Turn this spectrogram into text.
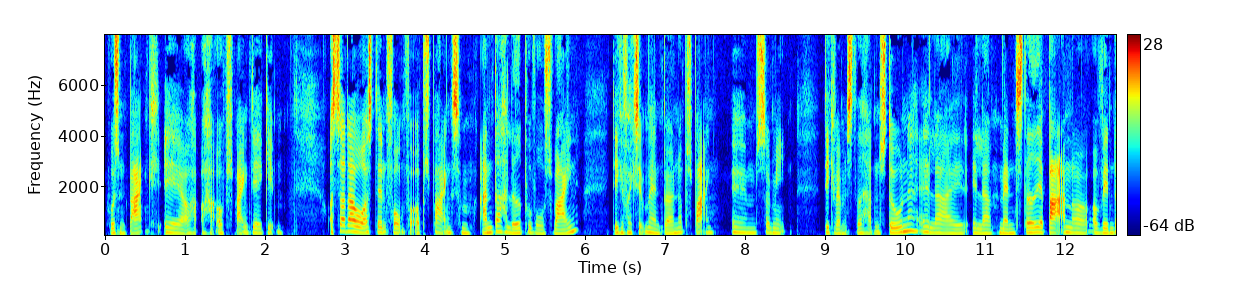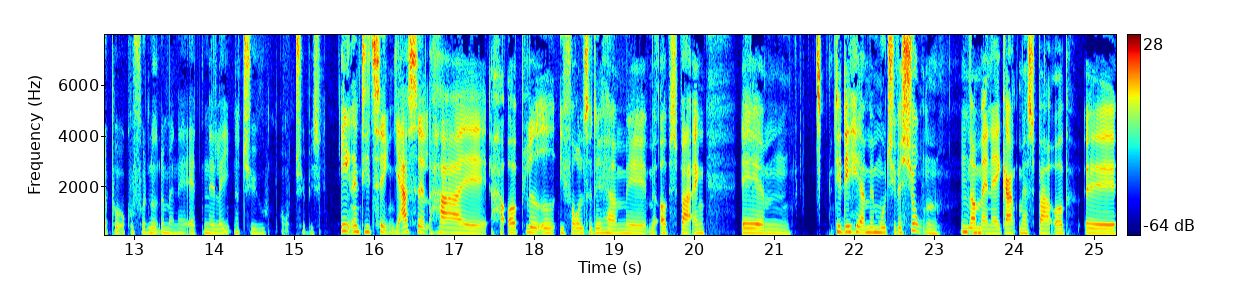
hos en bank øh, og, og har opsparing derigennem. Og så er der jo også den form for opsparing, som andre har lavet på vores vegne. Det kan fx være en børneopsparing, øh, som en, det kan være, at man stadig har den stående, eller, eller man stadig er barn og, og venter på at kunne få den ud, når man er 18 eller 21 år typisk. En af de ting, jeg selv har, øh, har oplevet i forhold til det her med, med opsparing, øh, det er det her med motivationen, mm. når man er i gang med at spare op. Øh,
